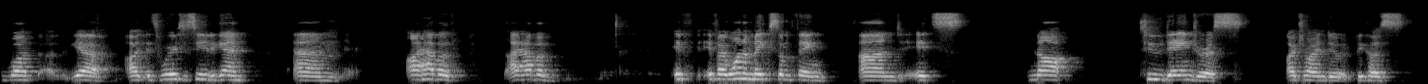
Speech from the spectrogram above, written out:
what yeah I, it's weird to see it again. Um, I have a I have a if if I want to make something and it's not too dangerous, I try and do it because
